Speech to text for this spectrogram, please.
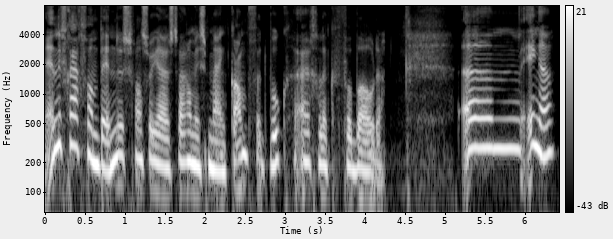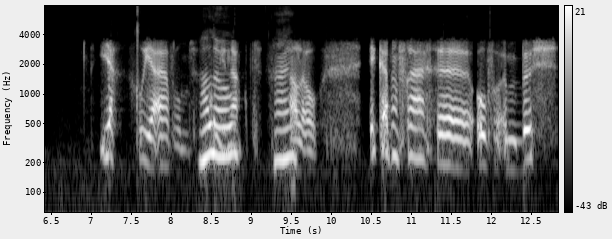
En de vraag van Ben dus van zojuist, waarom is Mijn Kamp, het boek, eigenlijk verboden? Um, Inge? Ja, goedenavond. Hallo. Hallo. Ik heb een vraag uh, over een bus.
